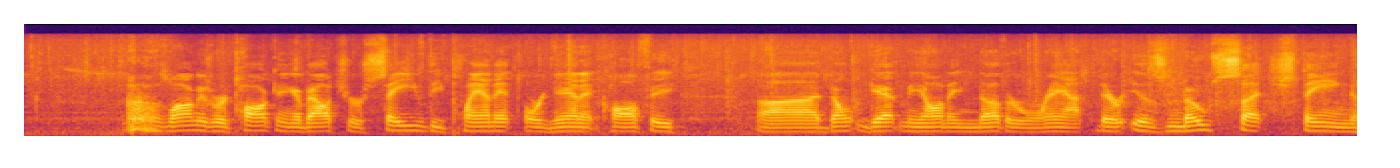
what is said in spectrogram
as long as we're talking about your Save the Planet organic coffee, uh, don't get me on another rant. There is no such thing.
